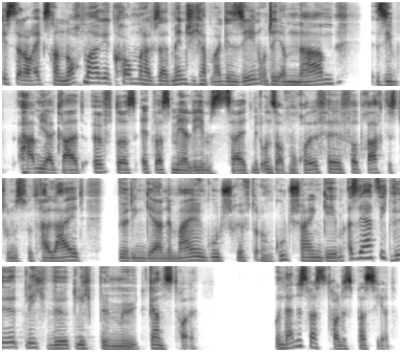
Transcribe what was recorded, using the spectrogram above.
Ist dann auch extra nochmal gekommen und hat gesagt, Mensch, ich habe mal gesehen unter Ihrem Namen, Sie haben ja gerade öfters etwas mehr Lebenszeit mit uns auf dem Rollfeld verbracht. Es tut uns total leid. Ich würde Ihnen gerne eine Meilengutschrift oder einen Gutschein geben. Also der hat sich wirklich, wirklich bemüht. Ganz toll. Und dann ist was Tolles passiert.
